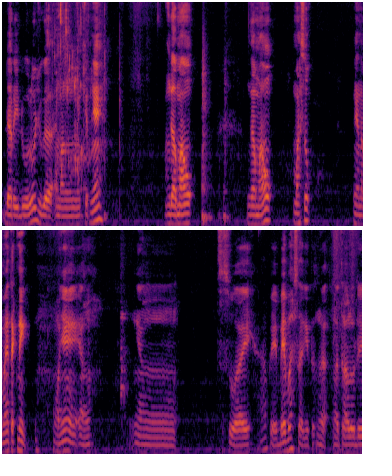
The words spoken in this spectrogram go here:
Dari dulu juga emang mikirnya nggak mau nggak mau masuk yang namanya teknik. Maunya yang yang sesuai apa ya bebas lah gitu nggak nggak terlalu di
